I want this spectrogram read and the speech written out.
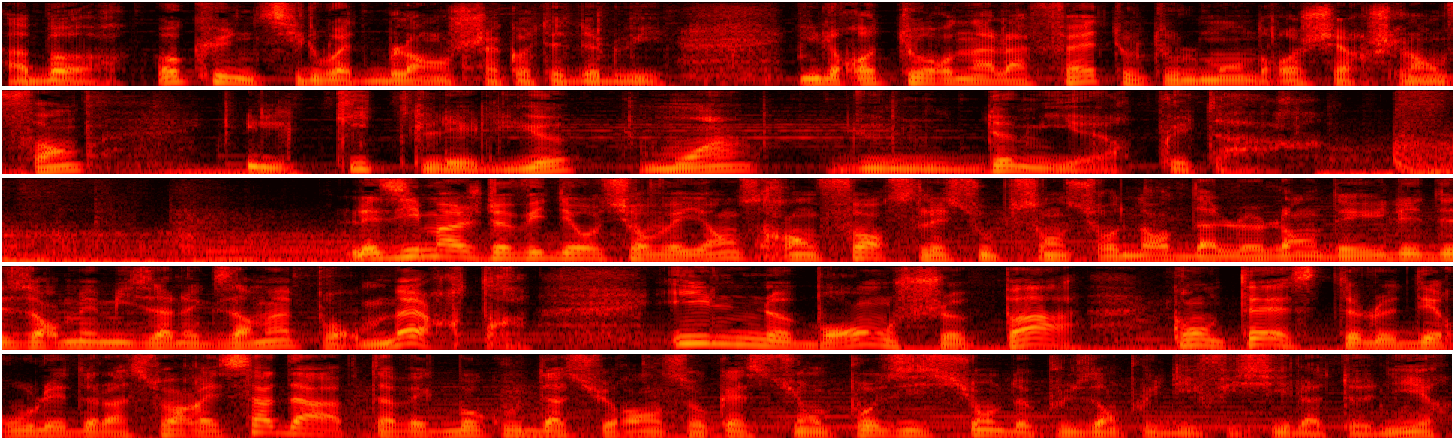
à bord, aucune silhouette blanche à côté de lui. Il retourne à la fête où tout le monde recherche l'enfant. Il quitte les lieux moins d'une demi-heure plus tard. Les images de vidéosurveillance renforcent les soupçons sur Nordal Lelandais. Il est désormais mis en examen pour meurtre. Il ne bronche pas, conteste le déroulé de la soirée, s'adapte avec beaucoup d'assurance aux questions, position de plus en plus difficile à tenir,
